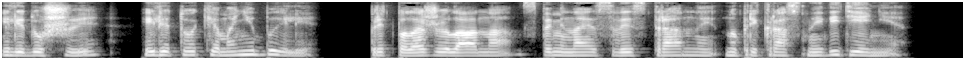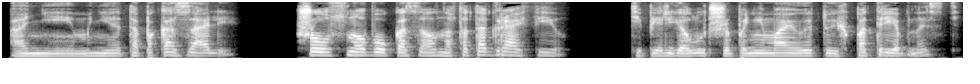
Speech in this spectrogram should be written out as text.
или души, или то, кем они были, предположила она, вспоминая свои странные, но прекрасные видения. Они мне это показали. Шоу снова указал на фотографию. Теперь я лучше понимаю эту их потребность,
